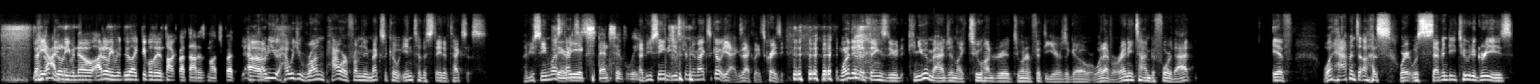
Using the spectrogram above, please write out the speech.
yeah, I don't even know. I don't even do like people didn't talk about that as much. But yeah, um, how do you how would you run power from New Mexico into the state of Texas? Have you seen West very Texas? expensively. Have you seen Eastern New Mexico? Yeah, exactly. It's crazy. One of the other things, dude, can you imagine like 200, 250 years ago or whatever, or any time before that, if what happened to us where it was 72 degrees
